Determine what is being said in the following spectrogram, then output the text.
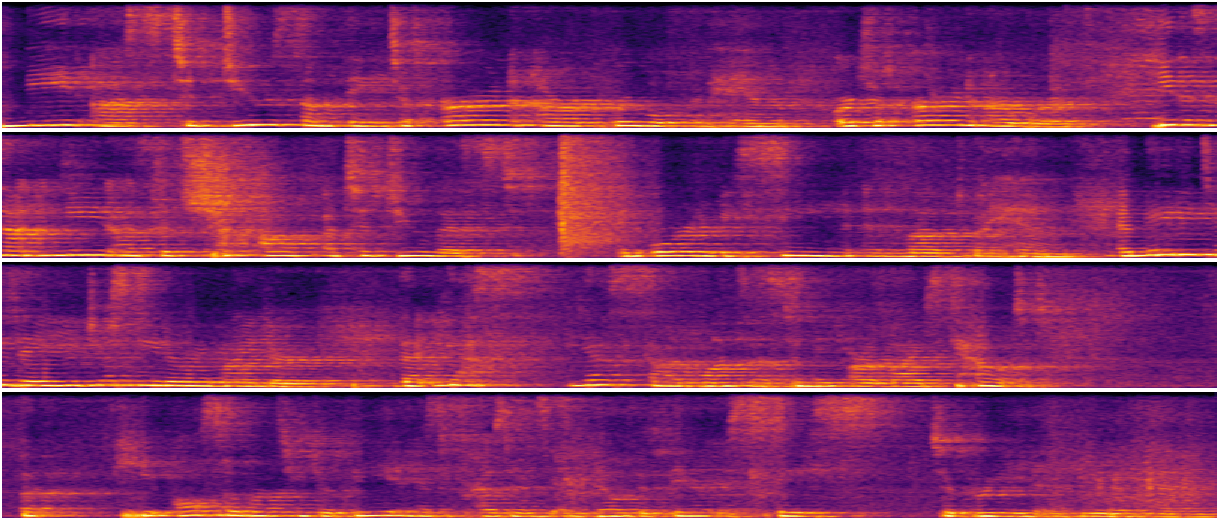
need us to do something to earn our approval from Him or to earn our worth. He does not need us to check off a to do list in order to be seen and loved by Him. And maybe today you just need a reminder that yes, yes, God wants us to make our lives count, but He also wants you to be in His presence and know that there is space to breathe and be with Him.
